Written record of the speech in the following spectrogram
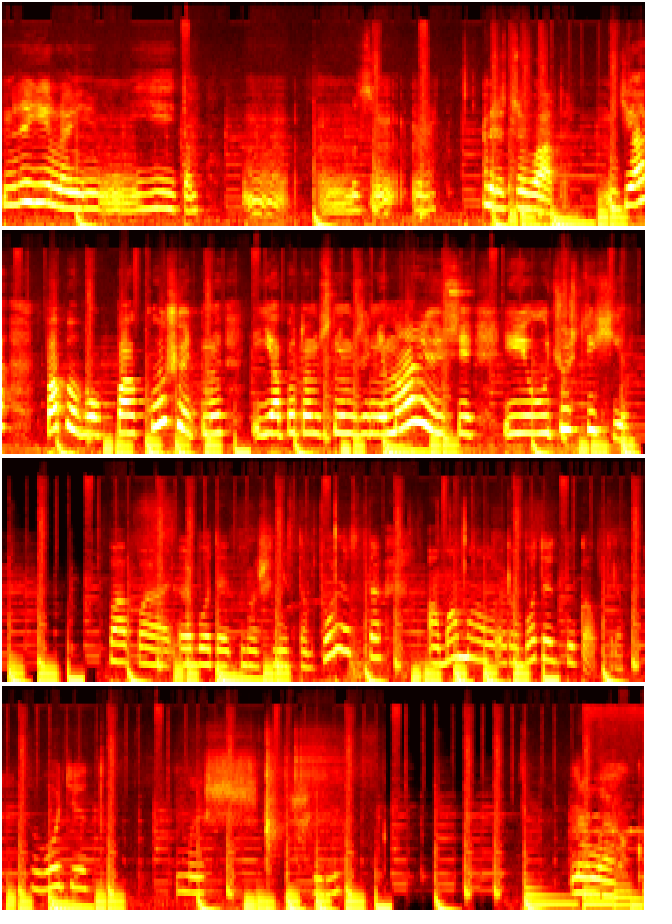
Надоело ей- там працювати. Я папа по- покушает, мы, я потом с ним занимаюсь и, и учу стихи. Папа работает машинистом поезда, а мама работает бухгалтером. Водит машину. Нелегко.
